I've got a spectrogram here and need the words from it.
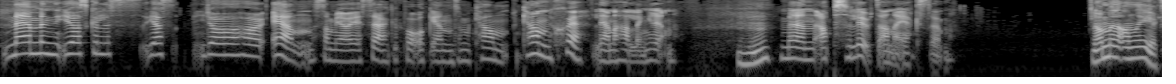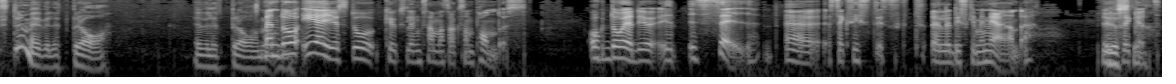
Nej men jag skulle, jag, jag har en som jag är säker på och en som kan, kanske Lena Hallengren. Mhm. Men absolut Anna Ekström. Ja men Anna Ekström är väl ett bra, är väl ett bra namn. Men då är ju storkukslugn samma sak som pondus. Och då är det ju i, i sig eh, sexistiskt eller diskriminerande. Just det. Uttrycket.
